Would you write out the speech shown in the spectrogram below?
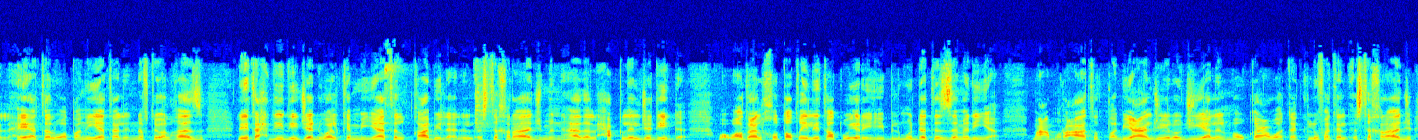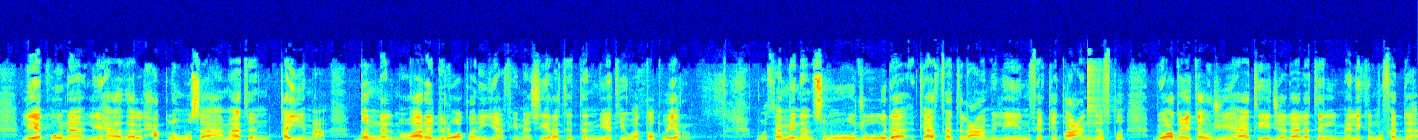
الهيئة الوطنية للنفط والغاز لتحديد جدوى الكميات القابلة للاستخراج من هذا الحقل الجديد ووضع الخطط لتطويره بالمدة الزمنية مع مراعاة الطبيعة الجيولوجية للموقع وتكلفة الاستخراج ليكون لهذا الحقل مساهمات قيمة ضمن الموارد الوطنية في مسيرة التنمية والتطوير. مثمنا سموه جهود كافة العاملين في قطاع النفط بوضع توجيهات جلالة الملك المفدى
